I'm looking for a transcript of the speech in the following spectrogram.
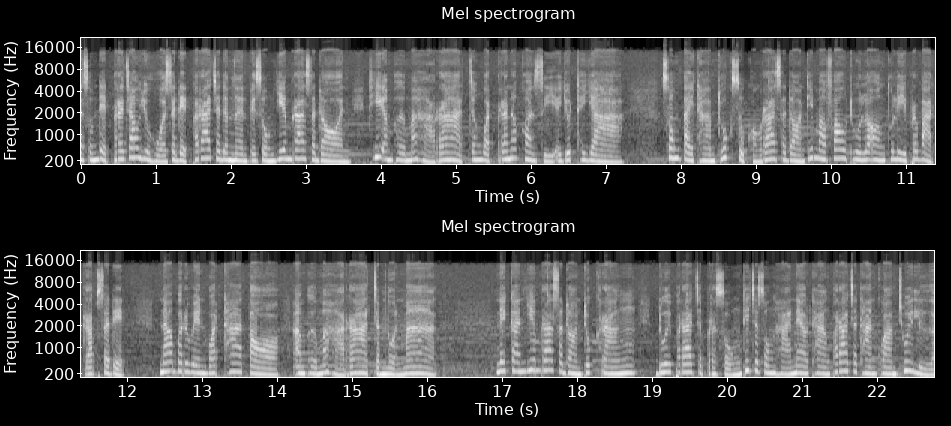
าทสมเด็จพระเจ้าอยู่หัวเสด็จพระราชดำเนินไปทรงเยี่ยมราษฎร ที่อำเภอมหาราช จังหวัดพระนครศรีอยุธยา ทรงไต่ถามทุกสุขของราษฎรที่มาเฝ้าทูลละอองธุลีพระบาทรับเสด็จ ณบริเวณวัดท่าต่ออำเภอมหาราชจำนวนมาก ในการเยี่ยมราษฎรทุกครั้ง ด้วยพระราชประสงค์ที่จะทรงหาแนวทางพระราชทานความช่วยเหลือ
